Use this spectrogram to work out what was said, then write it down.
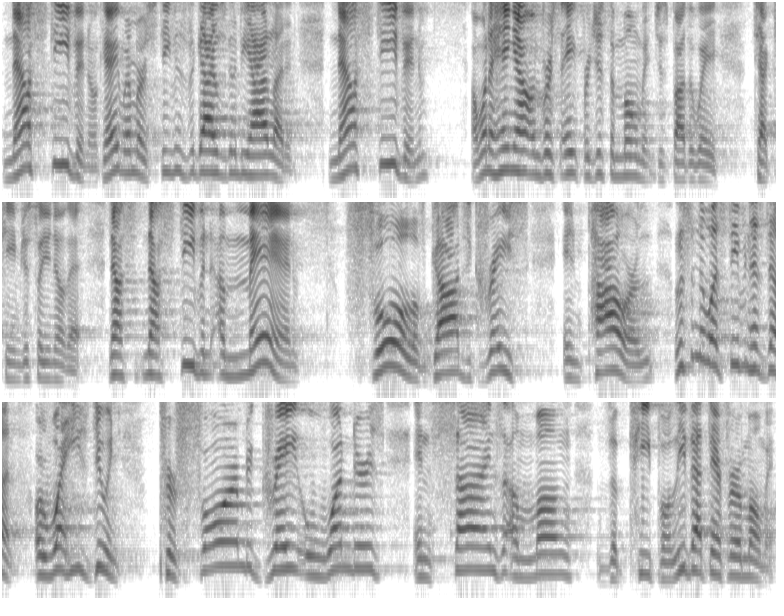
Now, Stephen, okay? Remember, Stephen's the guy who's going to be highlighted. Now, Stephen, I want to hang out in verse 8 for just a moment, just by the way, tech team, just so you know that. Now, now Stephen, a man full of God's grace and power, listen to what Stephen has done or what he's doing performed great wonders and signs among the people. Leave that there for a moment.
